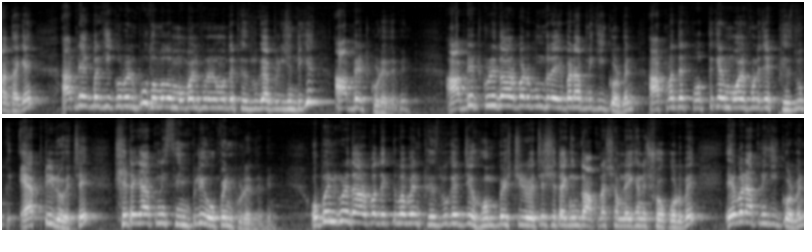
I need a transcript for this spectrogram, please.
না থাকে, আপনি একবার কী করবেন? প্রথমত মোবাইল ফোনের মধ্যে ফেসবুক অ্যাপ্লিকেশনটিকে আপডেট করে দেবেন। আপডেট করে দেওয়ার পর বন্ধুরা এবার আপনি কি করবেন? আপনাদের প্রত্যেকের মোবাইল ফোনে যে ফেসবুক অ্যাপটি রয়েছে, সেটাকে আপনি সিম্পলি ওপেন করে দেবেন। ওপেন করে দেওয়ার পর দেখতে পাবেন ফেসবুকের যে হোম পেজটি রয়েছে, সেটা কিন্তু আপনার সামনে এখানে শো করবে। এবার আপনি কি করবেন?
